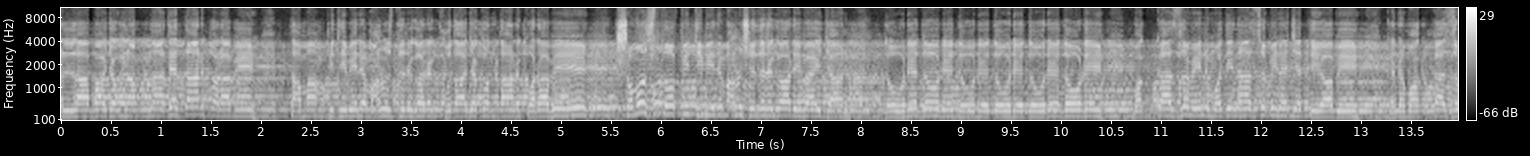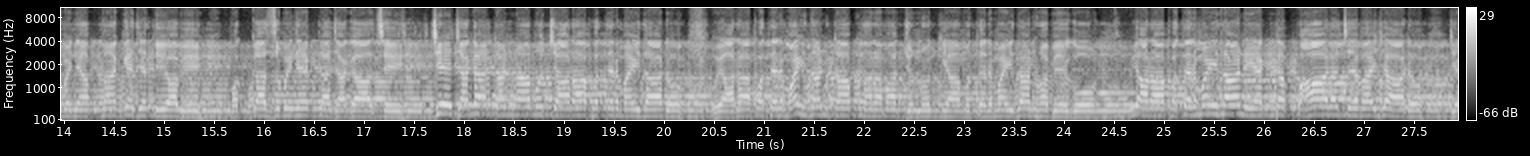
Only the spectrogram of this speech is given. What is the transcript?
আল্লাহ পাক যখন আপনাদের দাঁড় করাবে, তামাম পৃথিবীর মানুষদের ঘরে খোদা যখন দাঁড় করাবে, সমস্ত পৃথিবীর মানুষদের ঘরে ভাই যান, দৌড়ে দৌড়ে দৌড়ে দৌড়ে দৌড়ে দৌড়ে মক্কা জমিন মদিনা জমিনে যেতে হবে। কেন মক্কা জমিনে আপনাকে যেতে হবে? মক্কা জমিনে একটা জায়গা আছে। যে জায়গাটার নাম হচ্ছে আরাফাতের ময়দান। ওই আরাফাতের ময়দানটা আপনার আমার জন্য কিয়ামতের ময়দান হবে গো। ওই আরাফাতের ময়দানে একটা পাহাড় আছে ভাই যারো যে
